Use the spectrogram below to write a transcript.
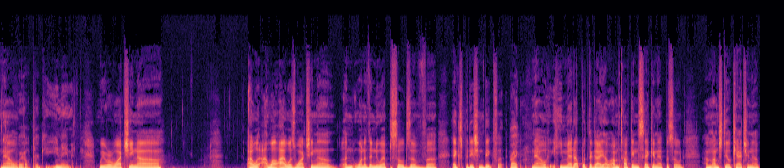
Now, quail, turkey, you name it. we were watching. Uh, I w- well, I was watching uh, an- one of the new episodes of uh, Expedition Bigfoot. Right, Now he met up with the guy. I'm talking second episode. I'm, I'm still catching up.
